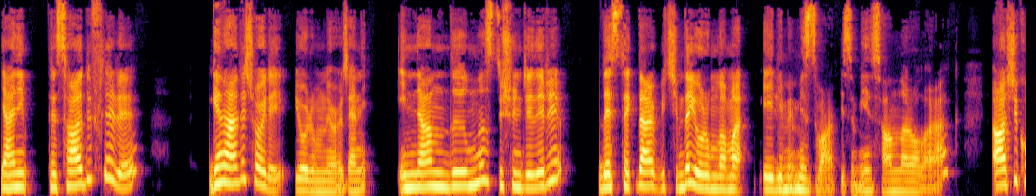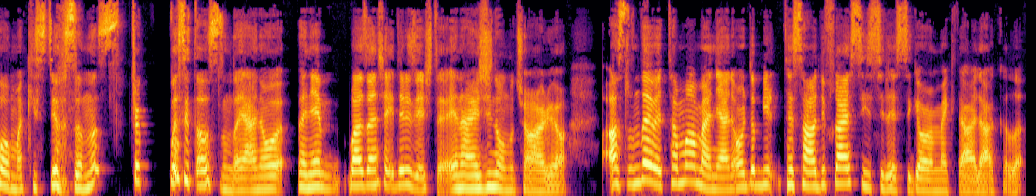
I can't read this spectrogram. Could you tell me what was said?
Yani tesadüfleri genelde şöyle yorumluyoruz. Yani inandığımız düşünceleri destekler biçimde yorumlama eğilimimiz var bizim insanlar olarak. Aşık olmak istiyorsanız çok basit aslında yani o hani bazen şey deriz ya işte enerjin onu çağırıyor. Aslında evet tamamen yani orada bir tesadüfler silsilesi görmekle alakalı.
